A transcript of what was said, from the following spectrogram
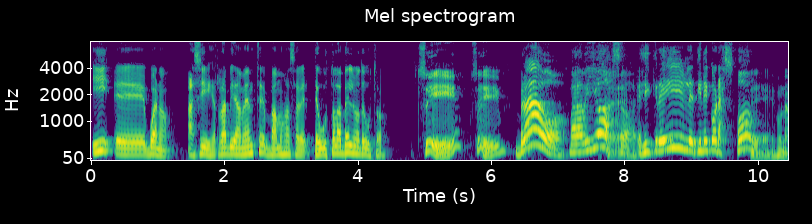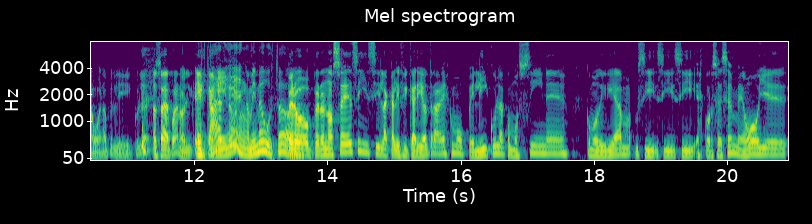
Y eh, bueno, así, rápidamente, vamos a saber. ¿Te gustó la peli o no te gustó? Sí, sí. ¡Bravo! ¡Maravilloso! Es increíble, tiene corazón. Es una buena película. O sea, bueno, el, el Está camino... bien, a mí me gustó. Pero, pero no sé si, si la calificaría otra vez como película, como cine, como diría, si, si, si Scorsese me oye,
